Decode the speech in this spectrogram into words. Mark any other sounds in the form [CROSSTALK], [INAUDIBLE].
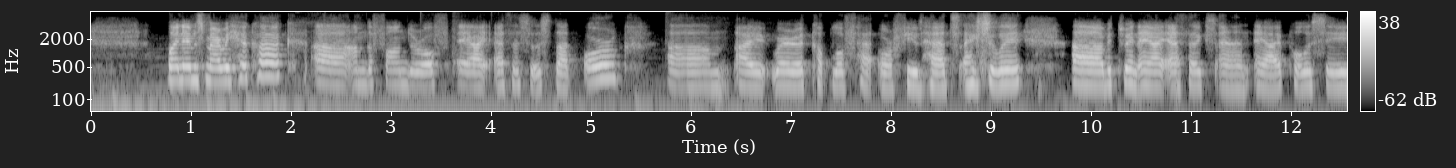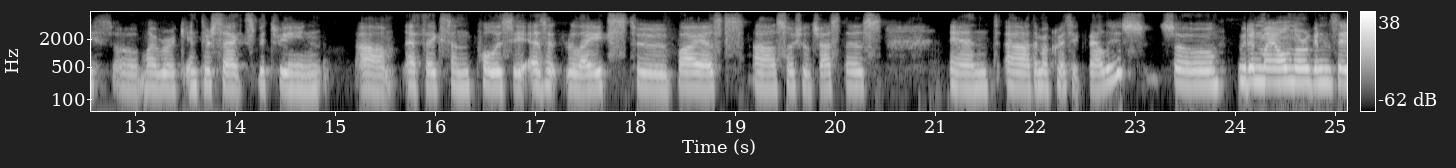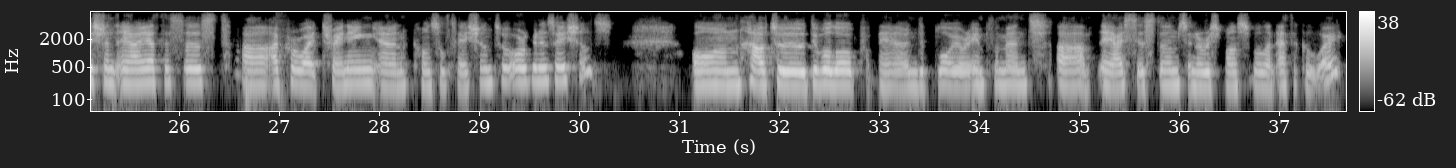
My name is Merve Hickok. Uh, I'm the founder of AIethicist.org, um, I wear a couple of hat or few hats actually uh, between AI ethics and AI policy. So my work intersects between um, ethics and policy as it relates to bias, uh, social justice, and uh, democratic values. So within my own organization, AI Ethicist, uh, I provide training and consultation to organizations on how to develop and deploy or implement uh, AI systems in a responsible and ethical way.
